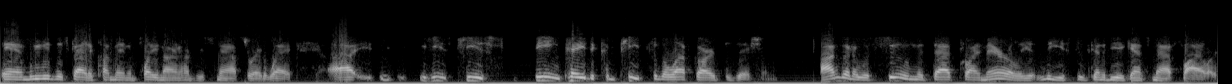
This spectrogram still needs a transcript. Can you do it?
and we need this guy to come in and play 900 snaps right away. Uh, he's he's being paid to compete for the left guard position. I'm going to assume that that primarily, at least, is going to be against Matt Feiler.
